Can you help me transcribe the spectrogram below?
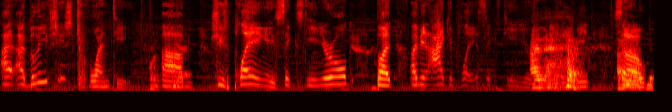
I, I believe she's 20. or- Um, yeah. She's playing a 16 year old, but I mean, I could play a 16 year old. know. You know what I mean? I know, So, but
